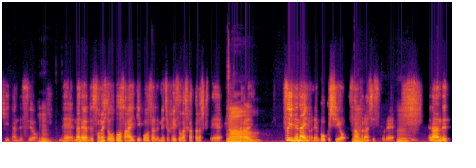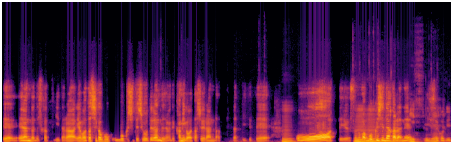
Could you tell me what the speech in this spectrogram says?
聞いたんですよ。うんで、なんでかって、その人お父さん IT コンサルでめちゃくちゃ忙しかったらしくて、あだからあついでないのね、牧師を、サンフランシスコで。うん。でなんでって選んだんですかって聞いたら、いや、私が牧牧師って仕事を選んだんじゃなくて、神が私を選んだんだって言ってて、うん。おーっていう、そのまあうん。うんうん牧師だからね、そういうこと言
